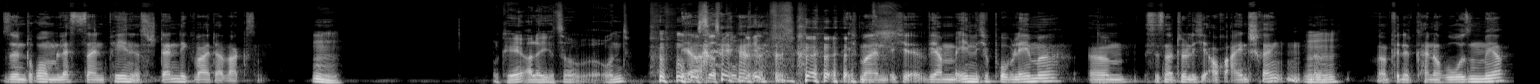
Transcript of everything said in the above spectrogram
Syndrom lässt seinen Penis ständig weiter wachsen. Mhm. Okay, alle jetzt so, und? Wo Ja. ist das Problem? Ich meine, ich, wir haben ähnliche Probleme. Ähm, es ist natürlich auch einschränkend. Ne? mhm. Man findet keine Hosen mehr.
